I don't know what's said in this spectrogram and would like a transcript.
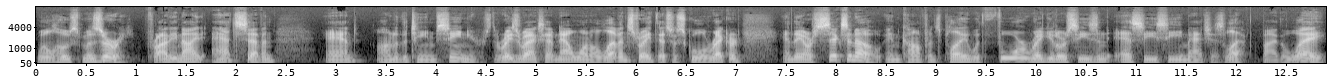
will host Missouri Friday night at 7 and honor the team's seniors. The Razorbacks have now won 11 straight, that's a school record, and they are 6 0 in conference play with four regular season SEC matches left. By the way,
